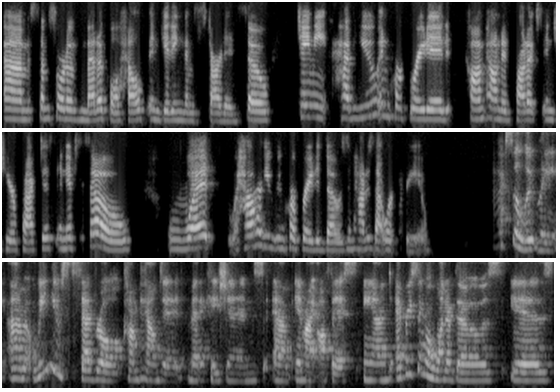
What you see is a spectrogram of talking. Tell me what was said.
um, some sort of medical help in getting them started. So, Jamie, have you incorporated compounded products into your practice? And if so, what, how have you incorporated those and how does that work for you? Absolutely. Um, we use several compounded medications um, in my office, and every single one of those is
